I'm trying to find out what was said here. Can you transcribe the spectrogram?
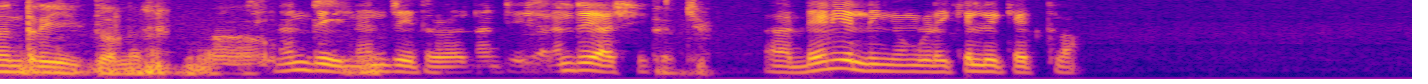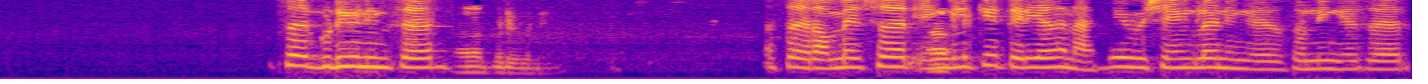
நன்றி தோழர். நன்றி நன்றி தோழர். நன்றி. நன்றி. அஹ், டேனியல் நீங்க உங்களுடைய கேள்வி கேட்கலாம். Sir good evening sir good evening sir Ramesh sir எங்களுக்கே தெரியாத நிறைய விஷயங்களை நீங்க சொன்னீங்க சார்.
